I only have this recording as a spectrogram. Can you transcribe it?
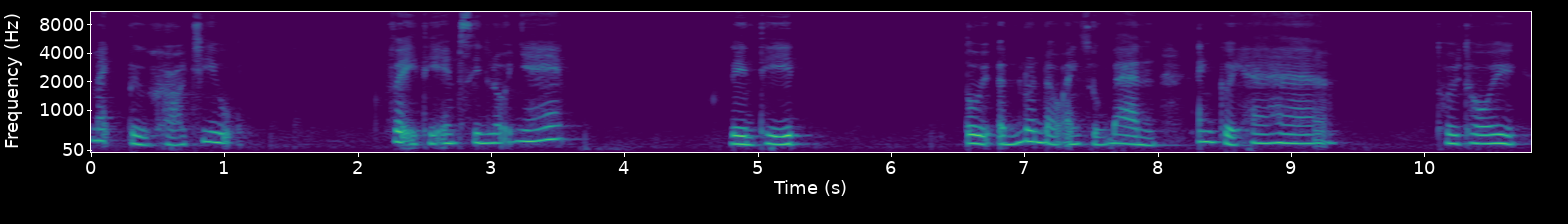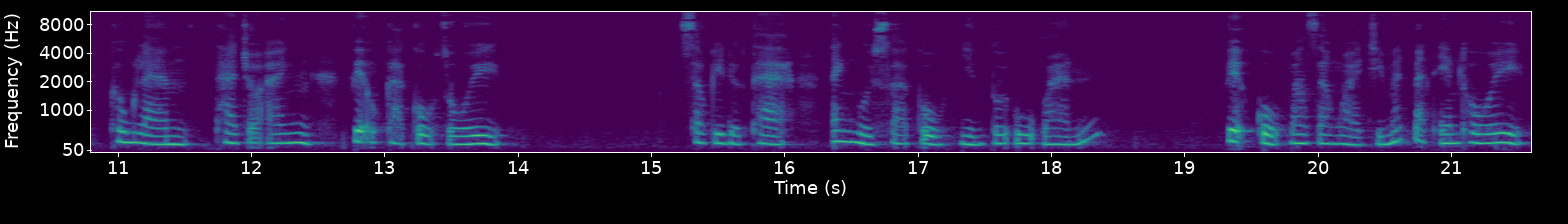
mạnh từ khó chịu. Vậy thì em xin lỗi nhé. Đền thịt. Tôi ấn luôn đầu anh xuống bàn. Anh cười ha ha. Thôi thôi, không làm Tha cho anh, vẹo cả cổ rồi. Sau khi được thả Anh ngồi xoa cổ nhìn tôi u oán. Vẹo cổ mang ra ngoài chỉ mất mặt em thôi.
